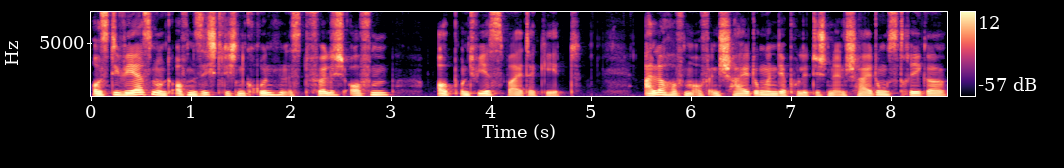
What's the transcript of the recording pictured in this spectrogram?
Aus diversen und offensichtlichen Gründen ist völlig offen, ob und wie es weitergeht. Alle hoffen auf Entscheidungen der politischen Entscheidungsträger,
